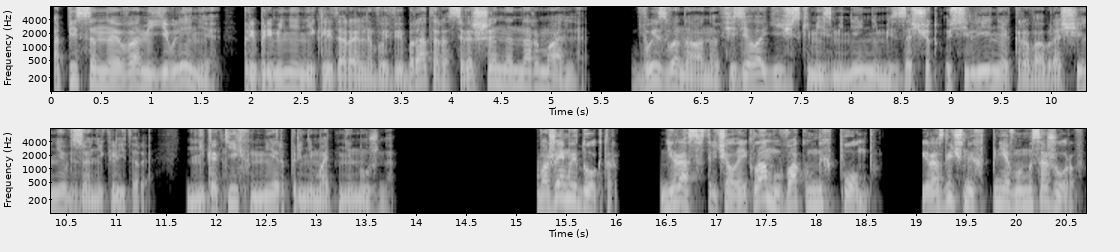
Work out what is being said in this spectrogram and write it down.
Описанное вами явление при применении клиторального вибратора совершенно нормально. Вызвано оно физиологическими изменениями за счет усиления кровообращения в зоне клитора. Никаких мер принимать не нужно. Уважаемый доктор, не раз встречал рекламу вакуумных помп и различных пневмомассажеров.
